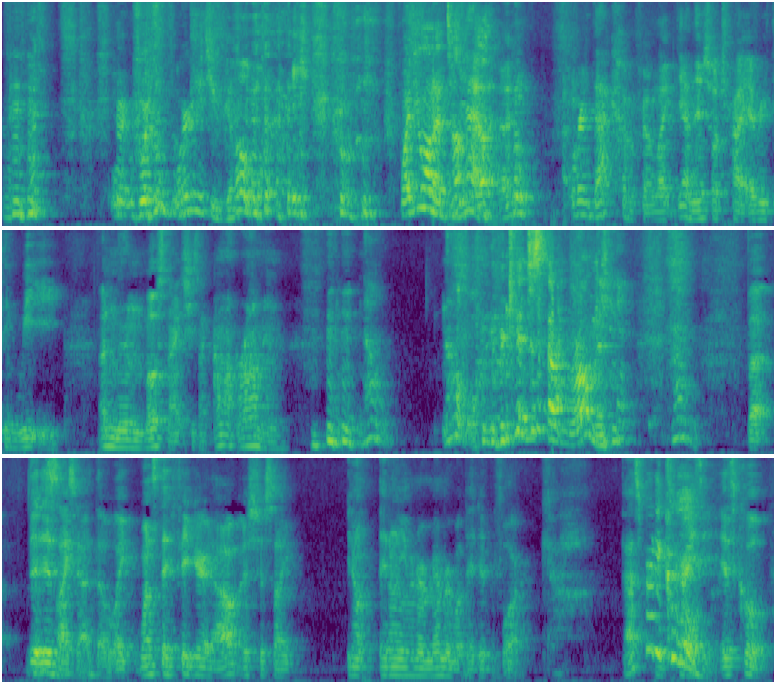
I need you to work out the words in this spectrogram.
Like, Where, where, where, where did you go? why do you want a taco? yeah, where did that come from? Like, yeah, and then she'll try everything we eat. And then most nights she's like, I want ramen. no, no. we can't just have ramen. no. But it is like that though. Like once they figure it out, it's just like you don't they don't even remember what they did before. God, That's pretty It's cool. crazy. It's cool.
